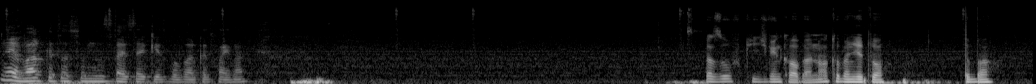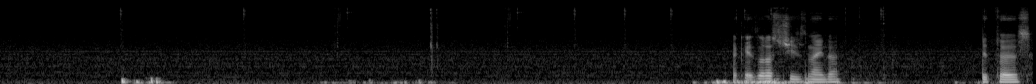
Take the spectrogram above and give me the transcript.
Nie, walkę to sobie zostaje sobie jak jest, bo walka jest fajna. Wskazówki dźwiękowe, no to będzie tu. Chyba. Czekaj, zaraz ci znajdę. Gdzie to jest?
